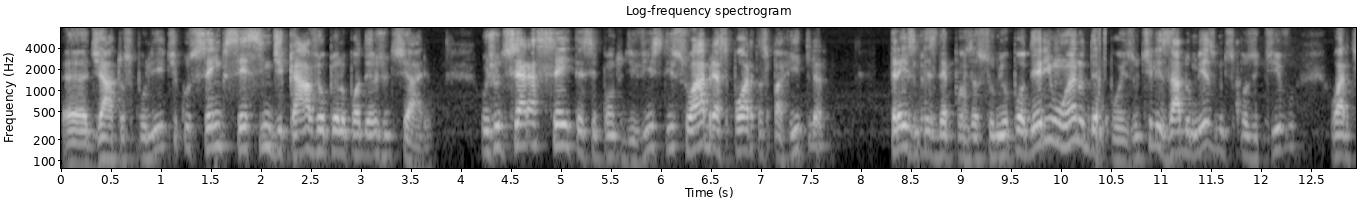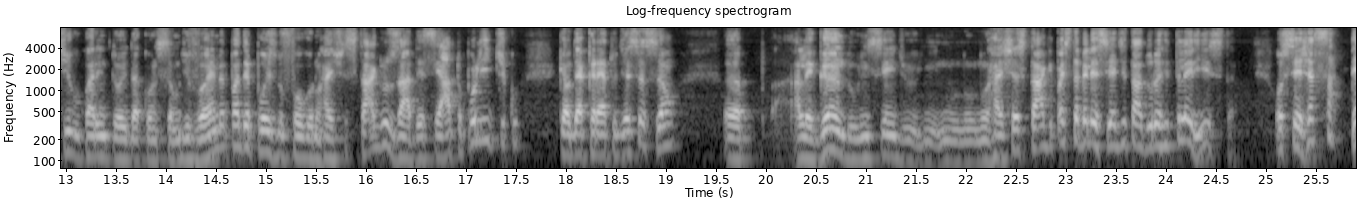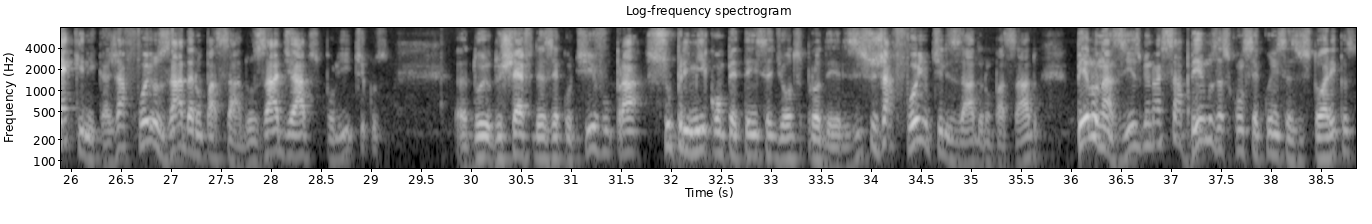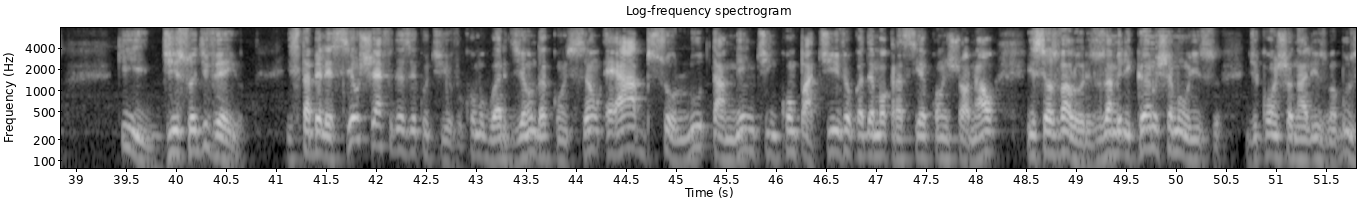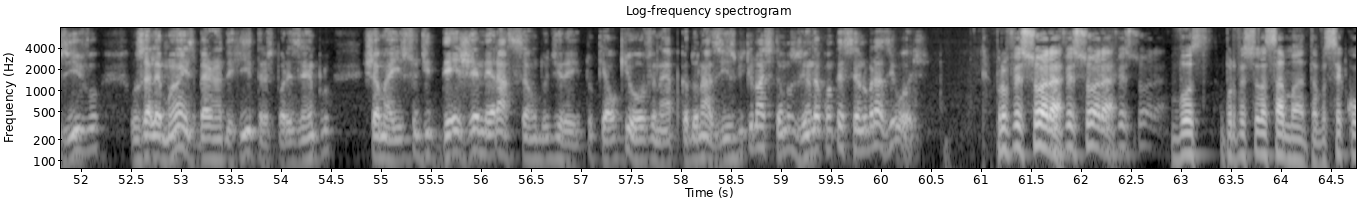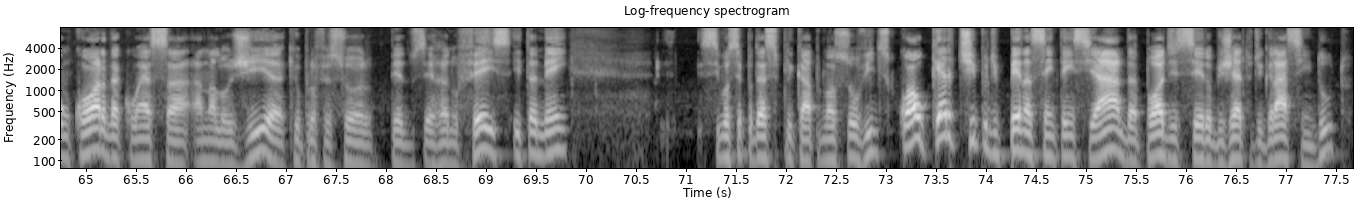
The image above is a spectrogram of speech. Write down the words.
uh, de atos políticos, sem ser sindicável pelo Poder Judiciário. O Judiciário aceita esse ponto de vista, isso abre as portas para Hitler. Três meses depois assumiu o poder e um ano depois, utilizado o mesmo dispositivo, o artigo 48 da Constituição de Weimar, para depois do fogo no Reichstag usar desse ato político, que é o decreto de exceção, alegando o incêndio no, no Reichstag para estabelecer a ditadura hitlerista. Ou seja, essa técnica já foi usada no passado, usar de atos políticos uh, do, do chefe do executivo para suprimir competência de outros poderes. Isso já foi utilizado no passado pelo nazismo e nós sabemos as consequências históricas que disso adveio estabelecer o chefe do executivo como guardião da Constituição é absolutamente incompatível com a democracia constitucional e seus valores. Os americanos chamam isso de constitucionalismo abusivo, os alemães, Bernhard Hitler, por exemplo, chama isso de degeneração do direito, que é o que houve na época do nazismo e que nós estamos vendo acontecer no Brasil hoje. Professora, professora, professora, você, professora Samanta, você concorda com essa analogia que o professor Pedro Serrano fez e também se você pudesse explicar para os nossos ouvintes, qualquer tipo de pena sentenciada pode ser objeto de graça e indulto?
